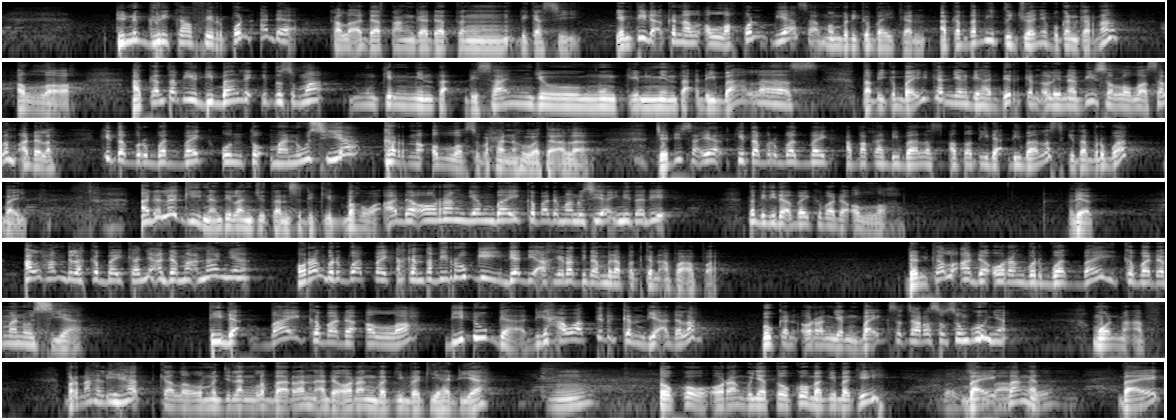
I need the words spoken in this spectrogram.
Di negeri kafir pun ada. Kalau ada tangga datang dikasih yang tidak kenal Allah pun biasa memberi kebaikan. Akan tapi tujuannya bukan karena Allah. Akan tapi dibalik itu semua mungkin minta disanjung, mungkin minta dibalas. Tapi kebaikan yang dihadirkan oleh Nabi SAW adalah kita berbuat baik untuk manusia karena Allah Subhanahu Wa Taala. Jadi saya kita berbuat baik apakah dibalas atau tidak dibalas kita berbuat baik. Ada lagi nanti lanjutan sedikit bahwa ada orang yang baik kepada manusia ini tadi tapi tidak baik kepada Allah. Lihat, Alhamdulillah kebaikannya ada maknanya. Orang berbuat baik akan tapi rugi. Dia di akhirat tidak mendapatkan apa-apa. Dan kalau ada orang berbuat baik kepada manusia, tidak baik kepada Allah, diduga, dikhawatirkan dia adalah bukan orang yang baik secara sesungguhnya. Mohon maaf. Pernah lihat kalau menjelang lebaran ada orang bagi-bagi hadiah? Hmm? Toko, orang punya toko bagi-bagi? Baik banget. Baik?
